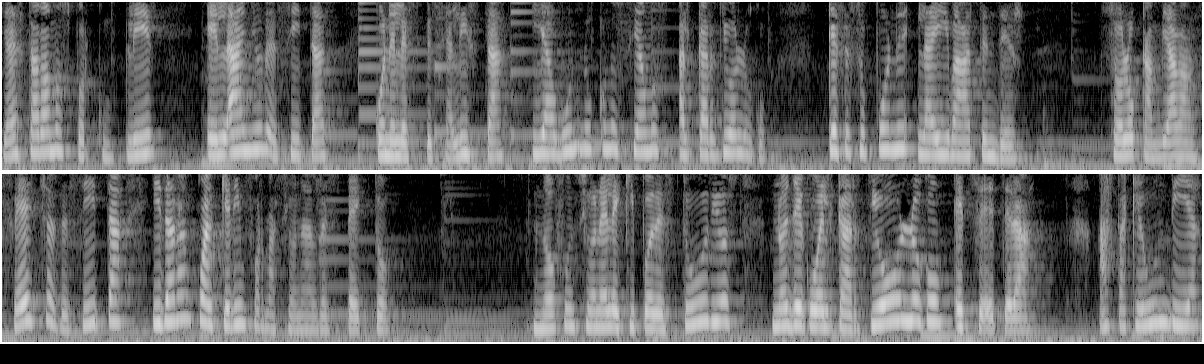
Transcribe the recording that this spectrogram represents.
Ya estábamos por cumplir el año de citas con el especialista y aún no conocíamos al cardiólogo que se supone la iba a atender. Solo cambiaban fechas de cita y daban cualquier información al respecto. No funciona el equipo de estudios, no llegó el cardiólogo, etc. Hasta que un día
